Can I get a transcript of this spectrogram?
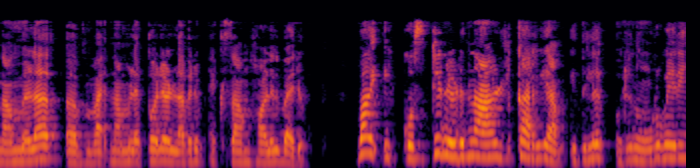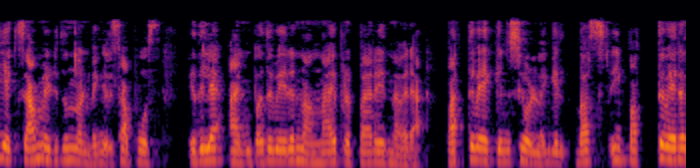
നമ്മൾ നമ്മളെ പോലെയുള്ളവരും എക്സാം ഹാളിൽ വരും. അപ്പൊ ഈ ക്വസ്റ്റ്യൻ ഇടുന്ന ആൾക്കറിയാം. ഇതിൽ ഒരു നൂറ് പേര് ഈ എക്സാം എഴുതുന്നുണ്ടെങ്കിൽ സപ്പോസ് ഇതിൽ അൻപത് പേര് നന്നായി പ്രിപ്പയർ ചെയ്യുന്നവരാ. പത്ത് വേക്കൻസി ഉള്ളെങ്കിൽ ബസ് ഈ പത്ത് പേരെ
